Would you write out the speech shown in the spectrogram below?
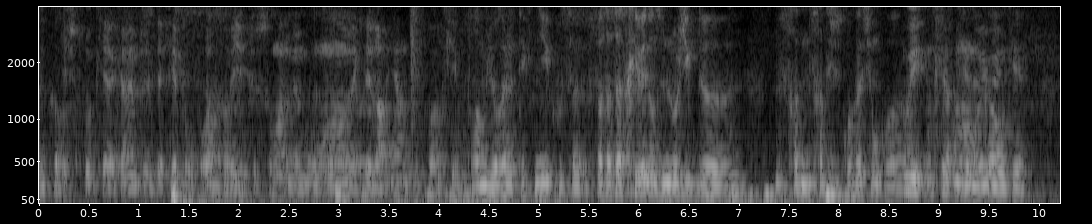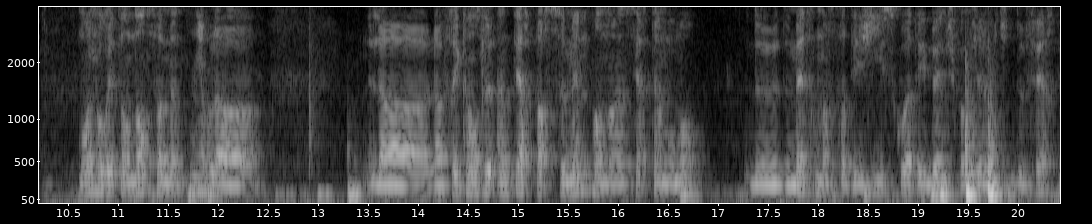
D'accord. et je trouve qu'il y a quand même plus d'effets pour pouvoir Ça- travailler plus souvent le même mouvement avec des variantes ou quoi. Ok, pour améliorer la technique ou ça, enfin, ça s'inscrivait dans une logique de, de stra- d'une stratégie de progression quoi. Oui, clairement. oui, d'accord, oui. ok. Moi, j'aurais tendance à maintenir la, la, la fréquence de 1 terre par semaine pendant un certain moment, de, de mettre ma stratégie squat et bench comme j'ai l'habitude de faire,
